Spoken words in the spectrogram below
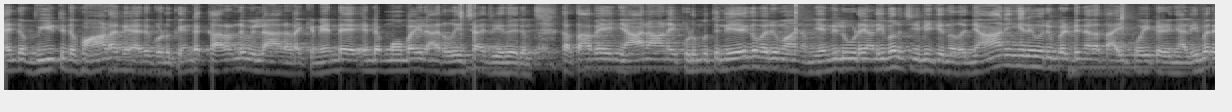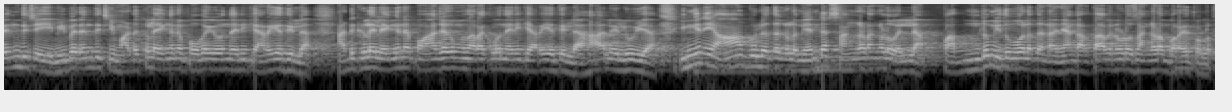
എന്റെ വീട്ടിന്റെ വാടക ആര് കൊടുക്കും? എന്റെ കറണ്ട് ബില്ല് ആരടയ്ക്കും? എന്റെ എന്റെ മൊബൈൽ ആര് റീചാർജ് ചെയ്ത് തരും? കർത്താവെ ഞാനാണ് ഈ കുടുംബത്തിന്റെ ഏക വരുമാനം. എന്നിലൂടെയാണ് ഇവർ ജീവിക്കുന്നത്. ഞാനിങ്ങനെ ഒരു ബെഡിനകത്തായി പോയി കഴിഞ്ഞാൽ ഇവരെന്ത് ചെയ്യും? ഇവരെന്ത് ചെയ്യും? അടുക്കള എങ്ങനെ പുകയുമെന്ന് എന്ന് എനിക്കറിയത്തില്ല. അടുക്കളയിൽ എങ്ങനെ പാചകം നടക്കുമെന്ന് എനിക്ക് അറിയത്തില്ല ഹാലലൂയ. ഇങ്ങനെ ആകുലതകളും എന്റെ സങ്കടങ്ങളും എല്ലാം പണ്ടും ഇതുപോലെ തന്നെ ഞാൻ കർത്താവിനോട് സങ്കടം പറയത്തുള്ളൂ.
